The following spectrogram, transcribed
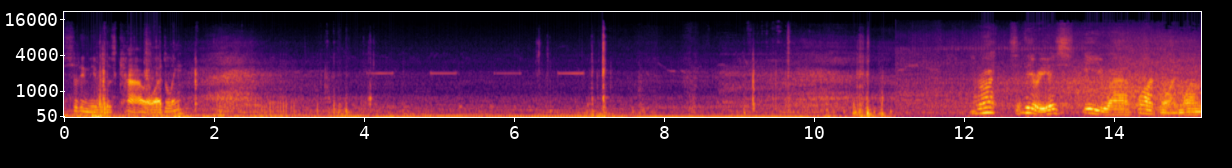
Sitting there with his car idling. Right, so there he is, EUR 591,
